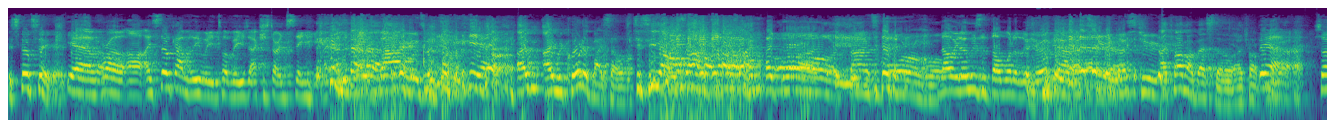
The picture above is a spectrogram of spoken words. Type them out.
it's still sick. Yeah, bro. Uh, I still can't believe when you told me you actually started singing. that was yeah. I, I recorded myself to see how it sounds. I was like, oh, that's horrible. Now we know who's the dumb one of the group. yeah, that's true. That's true. I try my best though. I try. My yeah. So,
